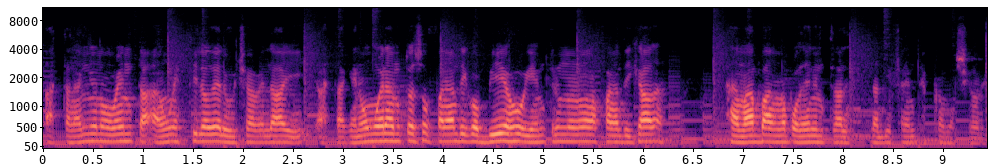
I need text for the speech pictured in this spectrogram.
hasta el año 90 a un estilo de lucha, ¿verdad? Y hasta que no mueran todos esos fanáticos viejos y entre una nueva fanaticada, jamás van a poder entrar las diferentes promociones.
